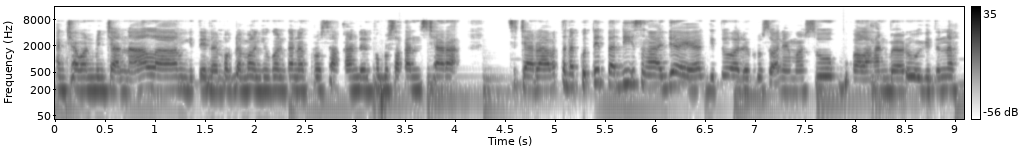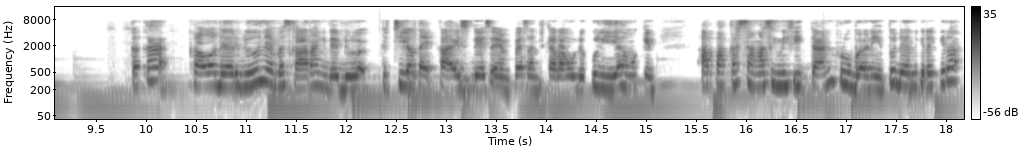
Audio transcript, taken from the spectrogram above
ancaman bencana alam gitu ya, dampak-dampak lingkungan karena kerusakan dan pengerusakan secara secara tanda kutip tadi sengaja ya gitu ada perusahaan yang masuk buka lahan baru gitu. Nah, kakak kalau dari dulu sampai sekarang dari dulu kecil TK SD SMP sampai sekarang udah kuliah mungkin apakah sangat signifikan perubahan itu dan kira-kira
